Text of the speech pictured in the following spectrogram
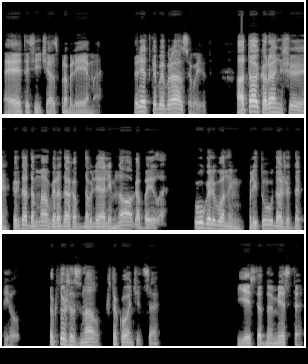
Это сейчас проблема. Редко выбрасывают. А так раньше, когда дома в городах обновляли, много было. Уголь вон им плиту даже допил. А кто же знал, что кончится? Есть одно место.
